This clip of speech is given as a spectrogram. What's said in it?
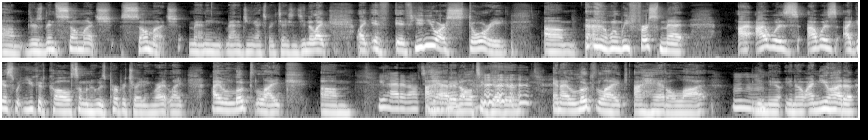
Um, there's been so much, so much managing managing expectations. You know, like like if if you knew our story, um, when we first met, I, I was I was I guess what you could call someone who was perpetrating, right? Like I looked like um, You had it all together I had it all together, and I looked like I had a lot. Mm-hmm. You know, you know, I knew how to,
